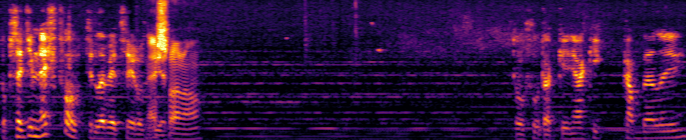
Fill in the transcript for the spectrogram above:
To předtím nešlo tyhle věci rozbíjet. Nešlo no. To jsou taky nějaký kabely.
